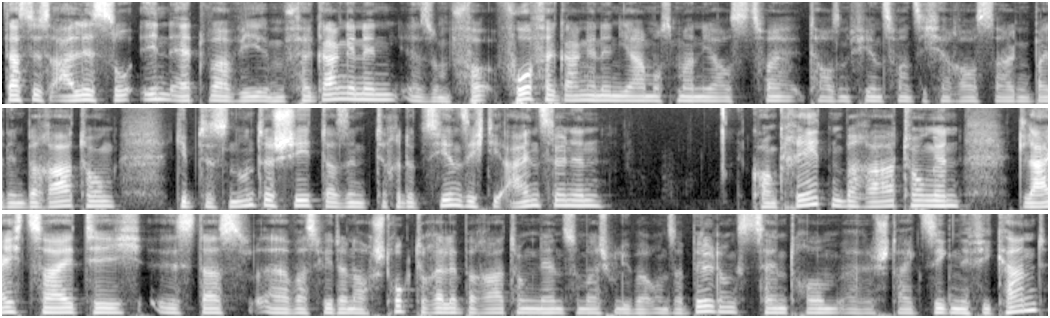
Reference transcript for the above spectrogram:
Das ist alles so in etwa wie im vergangenen, also im vorvergangenen Jahr, muss man ja aus 2024 heraus sagen. Bei den Beratungen gibt es einen Unterschied. Da sind, reduzieren sich die einzelnen konkreten Beratungen. Gleichzeitig ist das, äh, was wir dann auch strukturelle Beratungen nennen, zum Beispiel über unser Bildungszentrum, äh, steigt signifikant.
